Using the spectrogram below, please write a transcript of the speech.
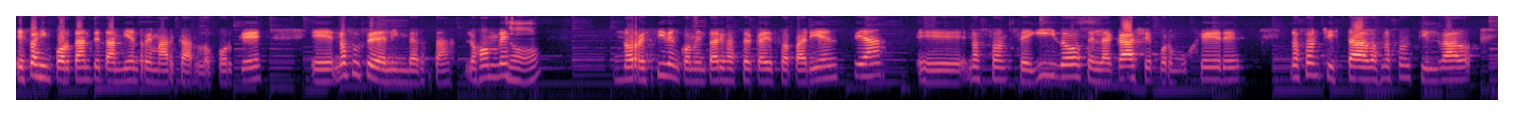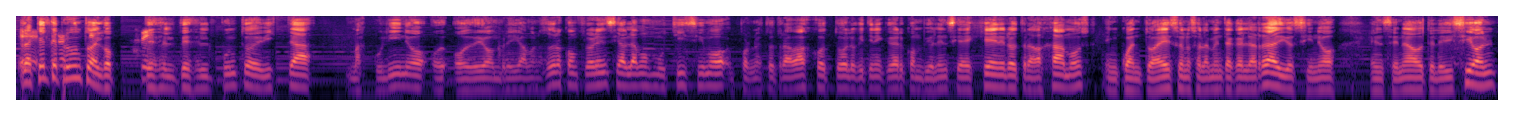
Eso es importante también remarcarlo, porque eh, no sucede en la inversa. Los hombres no. no reciben comentarios acerca de su apariencia, eh, no son seguidos en la calle por mujeres, no son chistados, no son silbados. Raquel, te pregunto algo, desde, el, desde el punto de vista masculino o, de hombre, digamos. Nosotros con Florencia hablamos muchísimo por nuestro trabajo, todo lo que tiene que ver con violencia de género, trabajamos en cuanto a eso, no solamente acá en la radio, sino en Senado Televisión.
